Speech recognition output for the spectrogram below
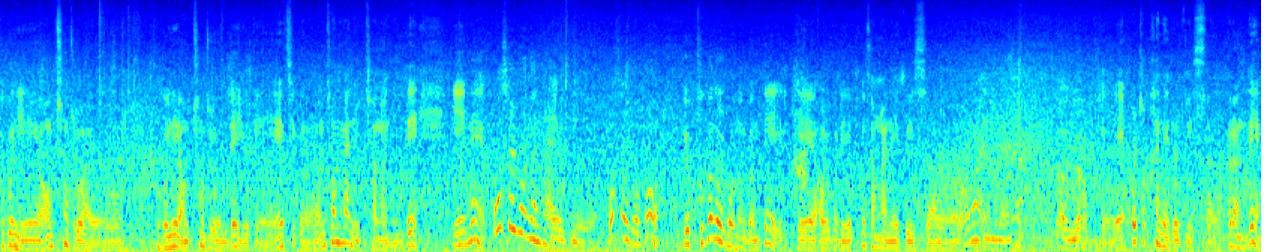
구근이 엄청 좋아요. 구근이 엄청 좋은데 요게 지금 36,000원인데 얘는 꽃을 보는 다육이에요. 꽃을 보고 요 구근을 보는 건데 이렇게 얼굴이 풍성한 애도 있어요. 아니면은 또 요렇게 홀쭉한 애들도 있어요. 그런데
